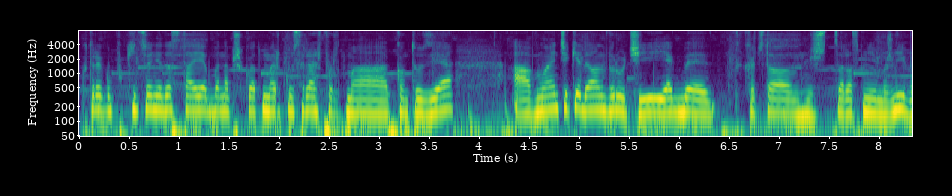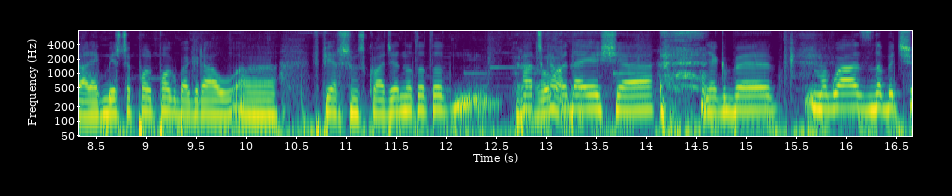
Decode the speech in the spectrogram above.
którego póki co nie dostaje, bo na przykład Marcus Rashford ma kontuzję, a w momencie, kiedy on wróci, jakby, choć to już coraz mniej możliwe, ale jakby jeszcze Paul Pogba grał e, w pierwszym składzie, no to to paczka Madryt. wydaje się jakby mogła zdobyć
